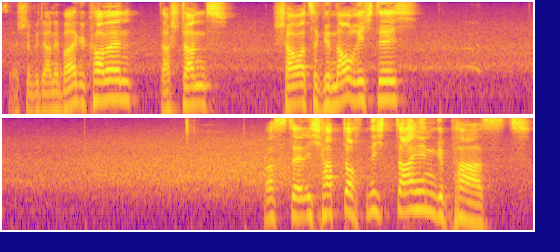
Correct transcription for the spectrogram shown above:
Sehr schön wieder an den Ball gekommen. Da stand Schauerte genau richtig. Was denn? Ich hab doch nicht dahin gepasst.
